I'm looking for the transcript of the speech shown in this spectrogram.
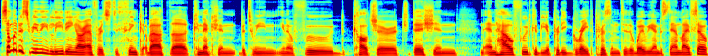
someone who's really leading our efforts to think about the connection between you know food culture tradition and how food could be a pretty great prism to the way we understand life so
